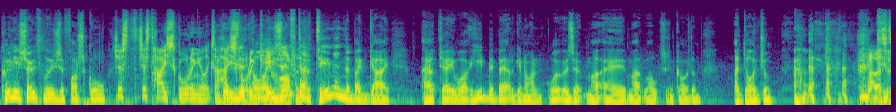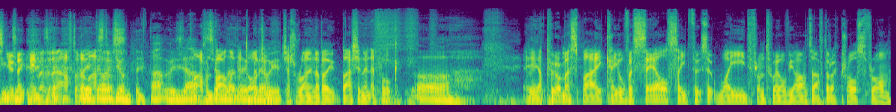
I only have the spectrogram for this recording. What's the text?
Queenie South lose the first goal. Just just high scoring. He likes a high He's- scoring oh, game, he's Marvin. entertaining the big guy. I'll tell you what, he'd be better getting on. What was it? Ma- uh, Mark Wilson called him. I dodge him. Ah, that's his new nickname, isn't it? After the I Masters. him. That was Marvin Bartley, absolutely to dodge him, brilliant. just running about, bashing into folk. Oh, Eh, a poor miss by Kyle Vassell, side foots it wide from 12 yards after a cross from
